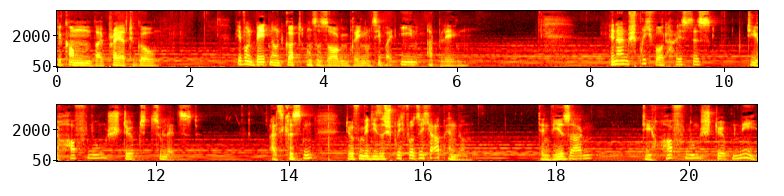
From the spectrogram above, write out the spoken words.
willkommen bei Prayer to Go. Wir wollen beten und Gott unsere Sorgen bringen und sie bei ihm ablegen. In einem Sprichwort heißt es, die Hoffnung stirbt zuletzt. Als Christen dürfen wir dieses Sprichwort sicher abändern. Denn wir sagen, die Hoffnung stirbt nie.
